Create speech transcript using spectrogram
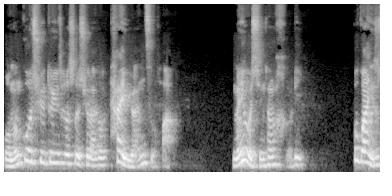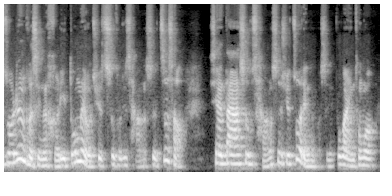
我们过去对于这个社区来说太原子化，没有形成合力。不管你是做任何事情的合力，都没有去试图去尝试。至少现在大家试图尝试去做点什么事情，不管你通过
